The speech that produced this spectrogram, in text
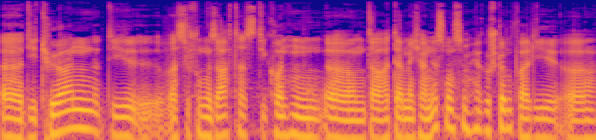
Äh, die Türen, die, was du schon gesagt hast, die konnten, äh, da hat der Mechanismus nicht mehr gestimmt, weil die äh,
